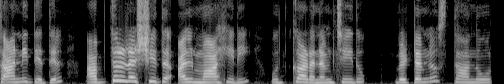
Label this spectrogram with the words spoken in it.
സാന്നിധ്യത്തിൽ അബ്ദുൾ റഷീദ് അൽ മാഹിരി ഉദ്ഘാടനം ചെയ്തു. വെട്ടം ന്യൂസ് താനൂർ.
